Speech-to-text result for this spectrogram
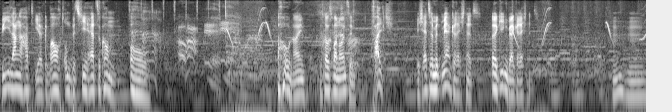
Wie lange habt ihr gebraucht, um bis hierher zu kommen? Oh. Oh nein. Ich glaube, es war 19. Falsch. Ich hätte mit mehr gerechnet. Äh, Gegenwehr gerechnet. Mhm.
